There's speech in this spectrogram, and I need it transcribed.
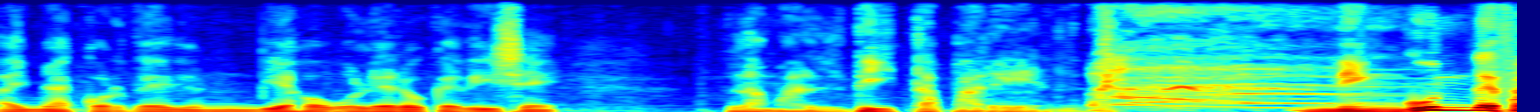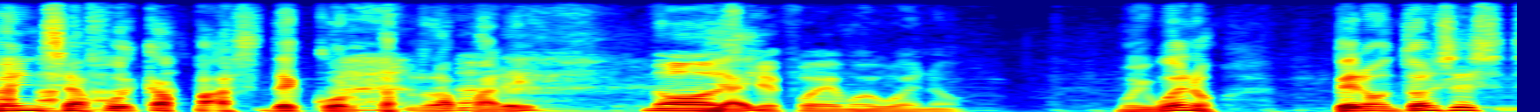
Ahí me acordé de un viejo bolero que dice, la maldita pared. Ningún defensa fue capaz de cortar la pared. No, es ahí- que fue muy bueno. Muy bueno. Pero entonces,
